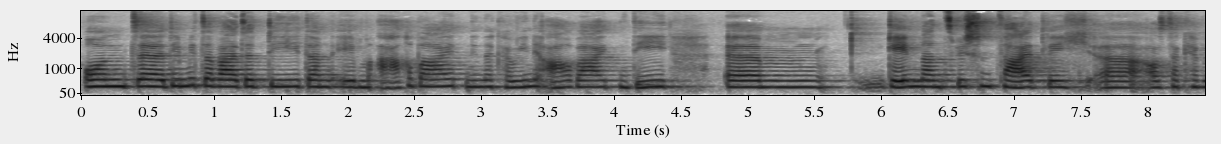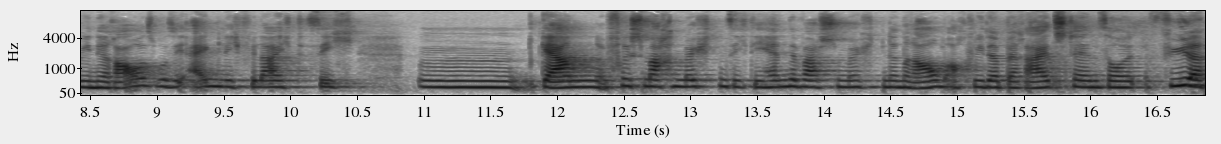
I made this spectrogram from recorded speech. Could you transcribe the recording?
Und äh, die Mitarbeiter, die dann eben arbeiten, in der Kabine arbeiten, die ähm, gehen dann zwischenzeitlich äh, aus der Kabine raus, wo sie eigentlich vielleicht sich mh, mm, gern frisch machen möchten, sich die Hände waschen möchten, den Raum auch wieder bereitstellen sollten für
